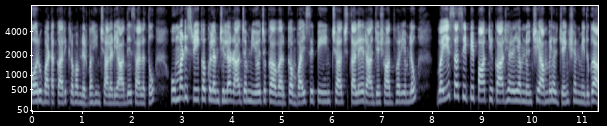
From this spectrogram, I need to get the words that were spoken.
పోరుబాట కార్యక్రమం నిర్వహించాలని ఆదేశాలతో ఉమ్మడి శ్రీకాకుళం జిల్లా రాజం నియోజకవర్గం వైసీపీ ఇన్ఛార్జ్ తలే రాజేష్ ఆధ్వర్యంలో వైఎస్ఆర్సీపీ పార్టీ కార్యాలయం నుంచి అంబేద్కర్ జంక్షన్ మీదుగా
